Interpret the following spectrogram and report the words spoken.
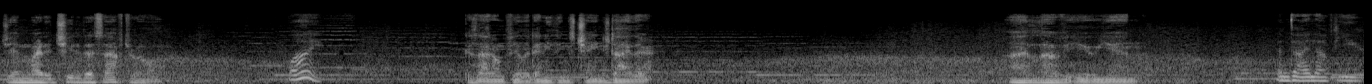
Jinn might have cheated us after all. Why? Because I don't feel that anything's changed either. I love you, Yen. And I love you.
